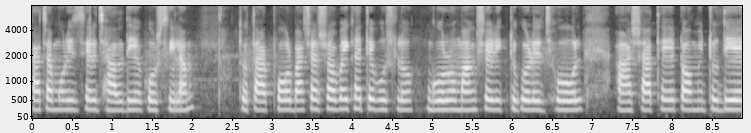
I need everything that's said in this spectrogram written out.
কাঁচামরিচের ঝাল দিয়ে করছিলাম। তো তারপর বাসার সবাই খাইতে বসল। গরু মাংসের একটু করে ঝোল, আর সাথে টমেটো দিয়ে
